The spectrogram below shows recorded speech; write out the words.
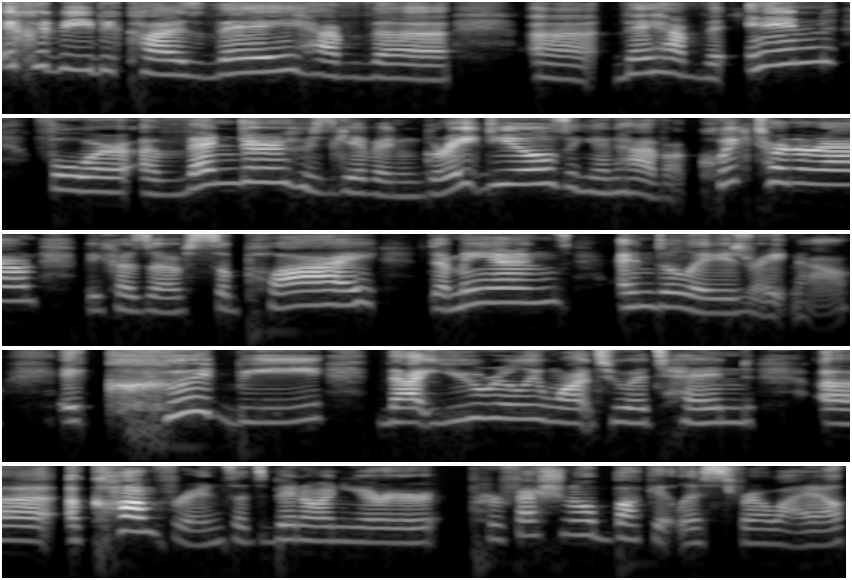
It could be because they have the uh, they have the in for a vendor who's given great deals and can have a quick turnaround because of supply demands and delays right now. It could be that you really want to attend a, a conference that's been on your professional bucket list for a while,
